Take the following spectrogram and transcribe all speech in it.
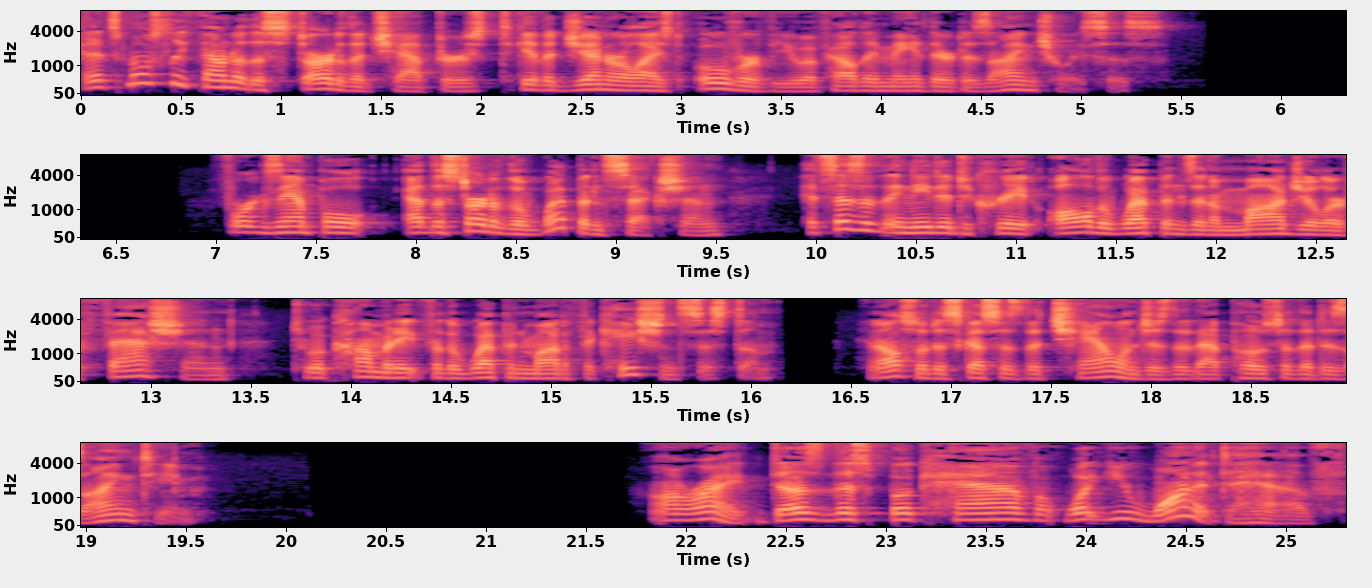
and it's mostly found at the start of the chapters to give a generalized overview of how they made their design choices. For example, at the start of the weapons section, it says that they needed to create all the weapons in a modular fashion to accommodate for the weapon modification system. It also discusses the challenges that that posed to the design team. All right, does this book have what you want it to have?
